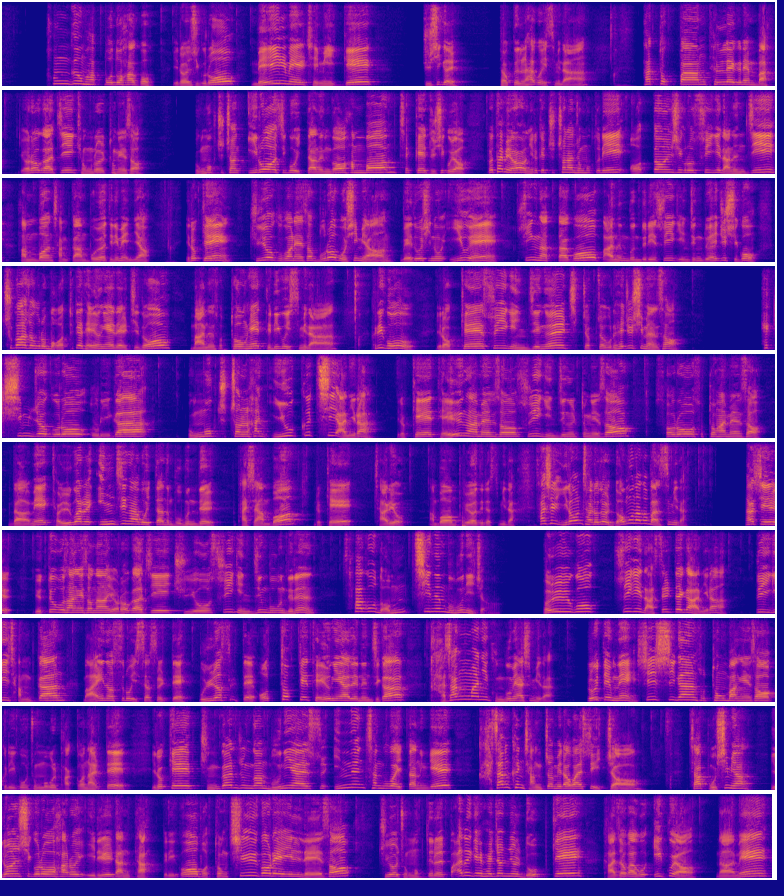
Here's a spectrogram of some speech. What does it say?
현금 확보도 하고 이런 식으로 매일매일 재미있게 주식을 접근을 하고 있습니다. 카톡방, 텔레그램방 여러 가지 경로를 통해서 종목 추천 이루어지고 있다는 거 한번 체크해 두시고요. 그렇다면 이렇게 추천한 종목들이 어떤 식으로 수익이 나는지 한번 잠깐 보여드리면요. 이렇게 주요 구간에서 물어보시면 매도 신호 이후에 수익 났다고 많은 분들이 수익 인증도 해주시고 추가적으로 뭐 어떻게 대응해야 될지도 많은 소통해 드리고 있습니다. 그리고 이렇게 수익 인증을 직접적으로 해주시면서 핵심적으로 우리가 종목 추천을 한 이후 끝이 아니라 이렇게 대응하면서 수익 인증을 통해서 서로 소통하면서 그 다음에 결과를 인증하고 있다는 부분들 다시 한번 이렇게 자료 한번 보여드렸습니다. 사실 이런 자료들 너무나도 많습니다. 사실 유튜브 상에서나 여러 가지 주요 수익 인증 부분들은 차고 넘치는 부분이죠. 결국 수익이 났을 때가 아니라 수익이 잠깐 마이너스로 있었을 때, 물렸을 때 어떻게 대응해야 되는지가 가장 많이 궁금해 하십니다. 그렇기 때문에 실시간 소통방에서 그리고 종목을 받거나 할 때 이렇게 중간중간 문의할 수 있는 창구가 있다는 게 가장 큰 장점이라고 할 수 있죠. 자, 보시면 이런 식으로 하루 1일 단타, 그리고 보통 7거래일 내에서 주요 종목들을 빠르게 회전율 높게 가져가고 있고요. 다음에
